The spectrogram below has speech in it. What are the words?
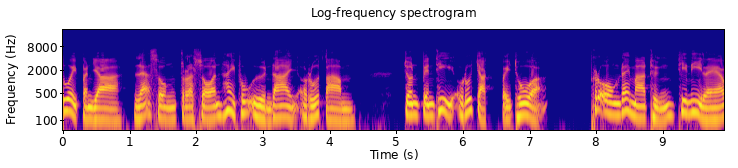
ด้วยปัญญาและทรงตรัสสอนให้ผู้อื่นได้รู้ตาม จนเป็นที่รู้จักไปทั่ว พระองค์ได้มาถึงที่นี่แล้ว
